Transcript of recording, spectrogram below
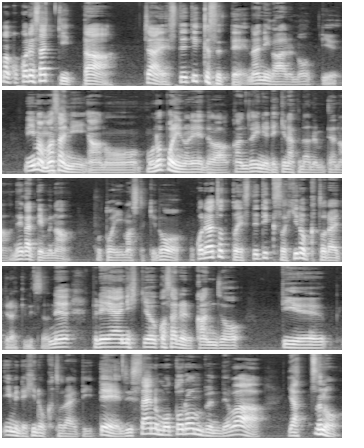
まあ、ここでさっき言った、じゃあエステティックスって何があるのっていう。で今まさに、あの、モノポリの例では感情移入できなくなるみたいなネガティブなことを言いましたけど、これはちょっとエステティックスを広く捉えてるわけですよね。プレイヤーに引き起こされる感情っていう意味で広く捉えていて、実際の元論文では8つの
